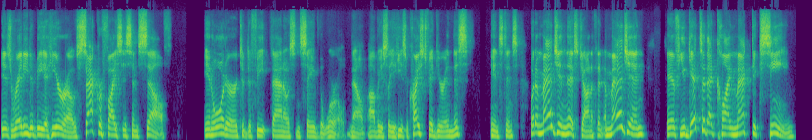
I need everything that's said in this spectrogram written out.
is ready to be a hero, sacrifices himself in order to defeat Thanos and save the world. Now, obviously, he's a Christ figure in this instance. But imagine this, Jonathan. Imagine if you get to that climactic scene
